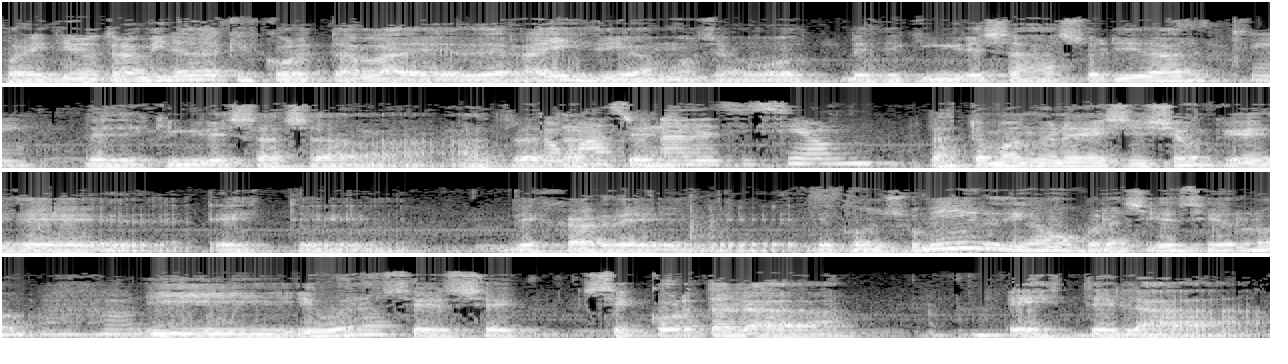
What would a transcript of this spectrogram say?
por ahí tiene otra mirada que es cortarla de, de raíz, digamos. O sea, vos desde que ingresás a Solidar, Sí. desde que ingresás a, a tratarte, Tomás una decisión. estás tomando una decisión que es de, este, dejar de, consumir, digamos, por así decirlo, y, bueno, se, se, se, corta la, este, la,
